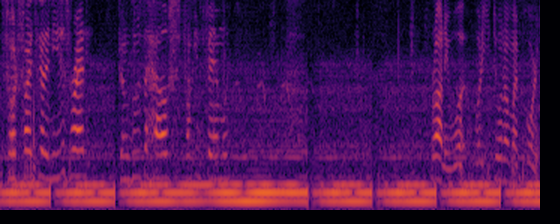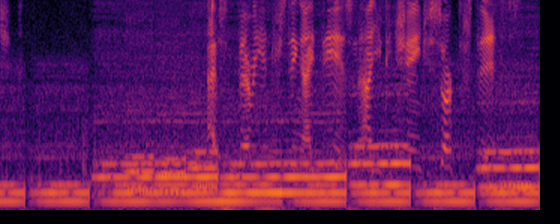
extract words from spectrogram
Sword fight's gonna need his rent. Gonna lose the house, fucking family. Ronnie, what what are you doing on my porch? I have some very interesting ideas on how you can change your circumstances.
